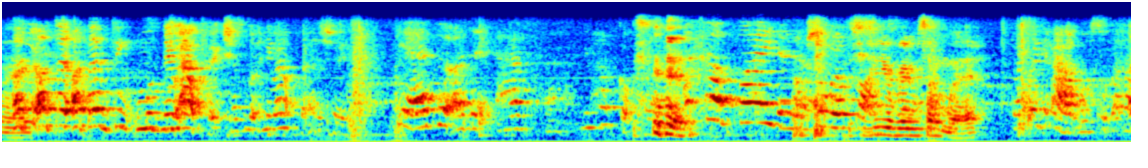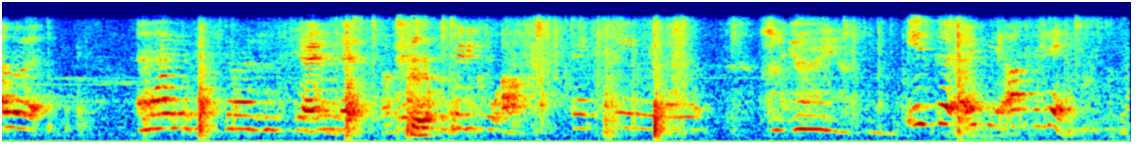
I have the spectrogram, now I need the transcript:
I, I, Right. don't, I don't think Mum New outfit. She hasn't got a new outfit, has she? Yeah, but I don't have that. You have got I can't find it. I'm sure we'll This is find in your room somewhere. Don't take it out. We'll sort that Oh, out. wait. Mine is uh, Yeah, in a minute. I'm really, we're really caught up. Thank you. okay. He's going to open it after this. No,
